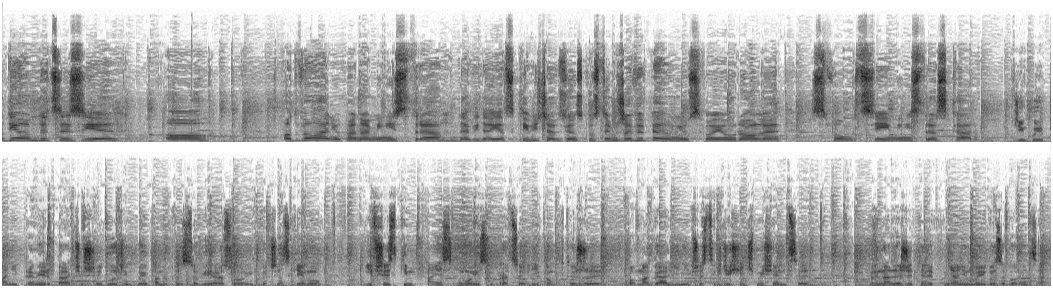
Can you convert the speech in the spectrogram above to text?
podjęłam decyzję o odwołaniu pana ministra Dawida Jackiewicza w związku z tym, że wypełnił swoją rolę z funkcji ministra skarbu. Dziękuję pani premier Beacie Szydło, dziękuję panu prezesowi Jarosławowi Kaczyńskiemu i wszystkim państwu, moim współpracownikom, którzy pomagali mi przez tych 10 miesięcy w należytym wypełnianiu mojego zobowiązania.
